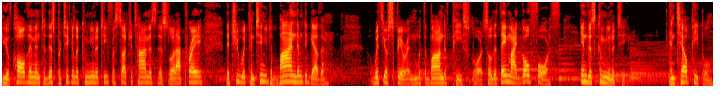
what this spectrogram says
You have called them into this particular community for such a time as this. Lord, I pray that you would continue to bind them together with your spirit and with the bond of peace, Lord, so that they might go forth in this community and tell people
